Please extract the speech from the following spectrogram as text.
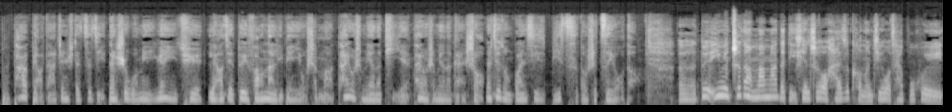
不怕表达真实的自己，但是我们也愿意去了解对方那里边有什么，他有什么样的体验，他有什么样的感受。那这种关系彼此都是自由的。呃，对，因为知道妈妈的底线之后，孩子可能今后才不会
